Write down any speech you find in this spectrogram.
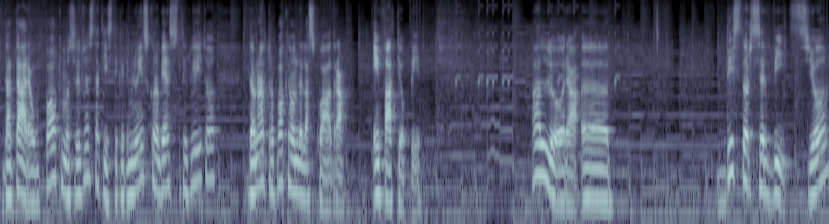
da dare a un Pokémon se le sue statistiche diminuiscono viene sostituito da un altro Pokémon della squadra e infatti OP allora uh, Distor servizio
